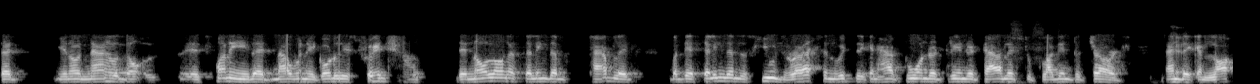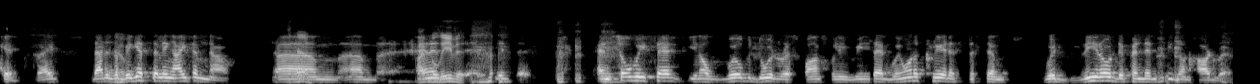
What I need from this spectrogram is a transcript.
that you know now the, it's funny that now when they go to these trade shows they're no longer selling them tablets but they're selling them this huge racks in which they can have 200 300 tablets to plug into charge and Yeah. they can lock it right that is the biggest selling item now um, um, i and it's- believe it it- and so we said, you know, we'll do it responsibly. We said we want to create a system with zero dependencies on hardware.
